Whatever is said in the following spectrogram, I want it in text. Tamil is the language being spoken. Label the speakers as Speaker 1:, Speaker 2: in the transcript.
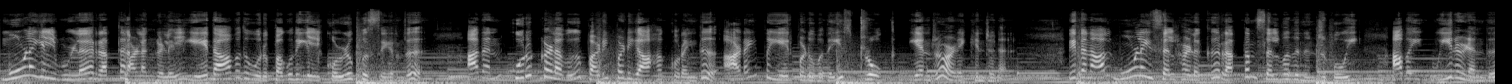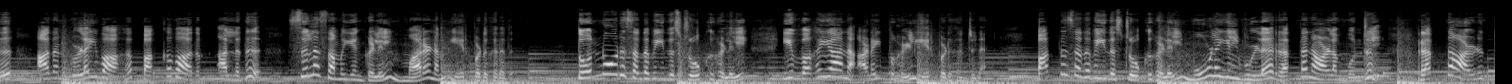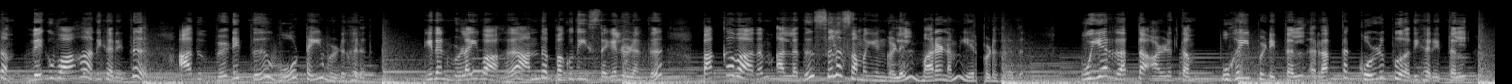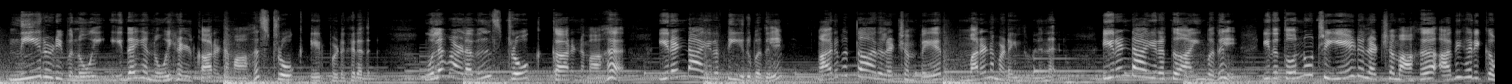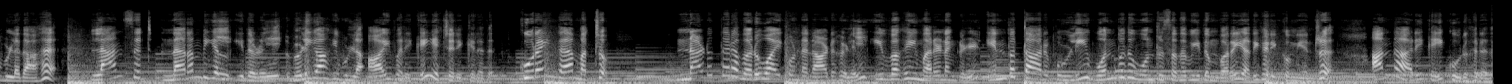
Speaker 1: மூளையில் உள்ள இரத்த நாளங்களில் ஏதாவது ஒரு பகுதியில் கொழுப்பு சேர்ந்து அதன் குறுக்களவு படிப்படியாக குறைந்து அடைப்பு ஏற்படுவதை ஸ்ட்ரோக் என்று அழைக்கின்றனர். இதனால் மூளை செல்களுக்கு ரத்தம் செல்வது நின்று போய் அவை உயிரிழந்து அதன் விளைவாக பக்கவாதம் அல்லது சில சமயங்களில் மரணம் ஏற்படுகிறது. தொன்னூறு சதவீத ஸ்ட்ரோக்குகளில் இவ்வகையான அடைப்புகள் ஏற்படுகின்றன. பத்து சதவீத ஸ்ட்ரோக்குகளில் மூளையில் உள்ள இரத்த நாளம் ஒன்றில் இரத்த அழுத்தம் வெகுவாக அதிகரித்து அது வெடித்து ஓட்டை விடுகிறது. இதன் விளைவாக அந்த பகுதி செயலிழந்து பக்கவாதம் அல்லது சில சமயங்களில் மரணம் ஏற்படுகிறது. உயர் இரத்த அழுத்தம் புகைப்பிடித்தல் இரத்த கொழுப்பு அதிகரித்தல் நீரிழிவு நோய் இதய நோய்கள் காரணமாக ஸ்ட்ரோக் ஏற்படுகிறது. உலக அளவில் ஸ்ட்ரோக் காரணமாக இரண்டாயிரத்தி இருபதில் அறுபத்தாறு லட்சம் பேர் மரணமடைந்துள்ளனர். இரண்டாயிரத்து ஐம்பதில் இது தொன்னூற்றி ஏழு லட்சமாக அதிகரிக்க உள்ளதாக லான்செட் நரம்பியல் இதழில் வெளியாகியுள்ள ஆய்வறிக்கை எச்சரிக்கிறது. குறைந்த மற்றும் நடுத்தர வருவாய் கொண்ட நாடுகளில் இவ்வகை மரணங்கள் எண்பத்தாறு புள்ளி ஒன்பது ஒன்று சதவீதம் வரை அதிகரிக்கும் என்று அந்த அறிக்கை கூறுகிறது.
